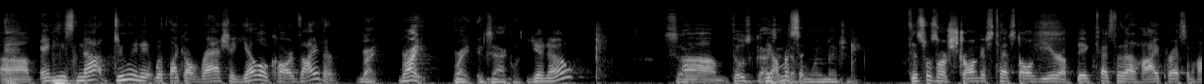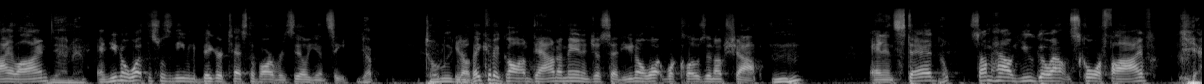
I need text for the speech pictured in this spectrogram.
Um, and he's not doing it with like a rash of yellow cards either. Right, right, right, exactly. You know, So Um, those guys yeah, I definitely want to mention. this was our strongest test all year, a big test of that high press and high line. Yeah, man. And you know what? This was an even bigger test of our resiliency. Yep, totally. You know, they could have gone down a man and just said, you know what, we're closing up shop. Mm-hmm. And instead, somehow you go out and score five. yeah,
